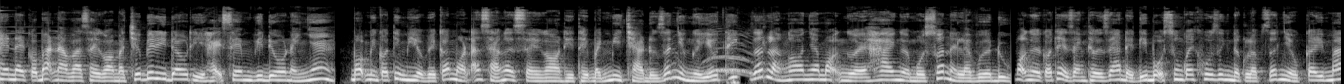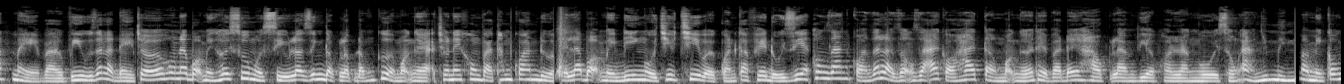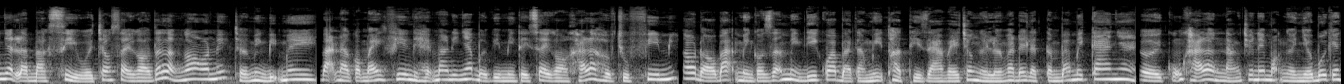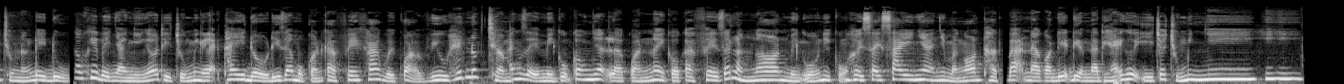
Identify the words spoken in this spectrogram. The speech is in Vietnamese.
Hè này có bạn nào vào Sài Gòn mà chưa biết đi đâu thì hãy xem video này nha. Bọn mình có tìm hiểu về các món ăn sáng ở Sài Gòn thì thấy bánh mì chả được rất nhiều người yêu thích. Rất là ngon nha mọi người, hai người một suất này là vừa đủ. Mọi người có thể dành thời gian để đi bộ xung quanh khu dinh độc lập rất nhiều cây mát mẻ và view rất là đẹp. Trời ơi, hôm nay bọn mình hơi xui một xíu là dinh độc lập đóng cửa mọi người ạ, cho nên không vào tham quan được. Thế là bọn mình đi ngồi chiêu chiêu ở quán cà phê đối diện. Không gian quán rất là rộng rãi, có hai tầng, mọi người có thể vào đây học, làm việc hoặc là ngồi sống ảo như mình. Mà mình công nhận là bạc xỉu ở trong Sài Gòn rất là ngon ấy, trời mình bị mê. Bạn nào có máy phim thì hãy mang đi nhé bởi vì mình thấy Sài Gòn khá là hợp chụp phim ý. Sau đó bạn mình có dẫn mình đi qua bảo tàng mỹ thuật thì giá vé cho người lớn vào đây là tầm 30k nha. Trời cũng khá là nắng cho nên mọi người nhớ bôi kem chống nắng đầy đủ. Sau khi về nhà nghỉ ngơi thì chúng mình lại thay đồ đi ra một quán cà phê khác với quả view hết nước chấm. Anh rể mình cũng công nhận là quán này có cà phê rất là ngon, mình uống thì cũng hơi say say nha nhưng mà ngon thật. Bạn nào còn địa điểm nào thì hãy gợi ý cho chúng mình nhé.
